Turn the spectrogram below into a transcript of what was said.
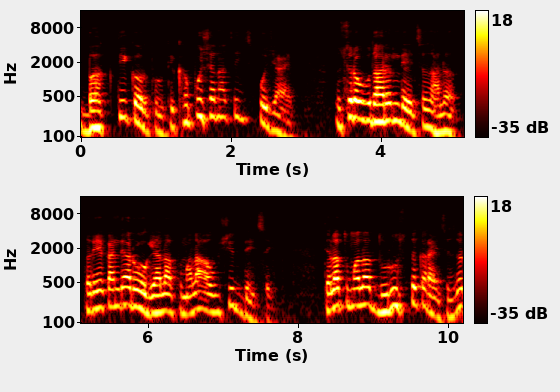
भक्ती करतो ती खपुशनाचीच पूजा आहे. दुसरं उदाहरण द्यायचं झालं तर एखाद्या रोग्याला तुम्हाला औषध द्यायचं आहे त्याला तुम्हाला दुरुस्त करायचं जर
